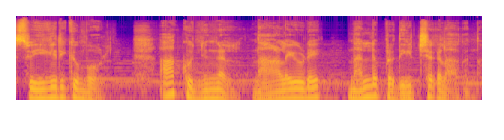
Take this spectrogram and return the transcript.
സ്വീകരിക്കുമ്പോൾ ആ കുഞ്ഞുങ്ങൾ നാളെയുടെ നല്ല പ്രതീക്ഷകളാകുന്നു.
